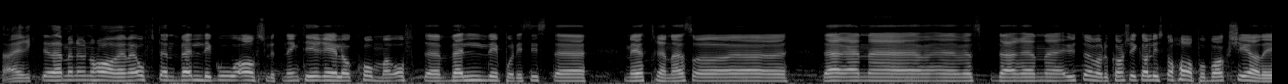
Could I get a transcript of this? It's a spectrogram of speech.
Det er riktig det, men hun har ofte en veldig god avslutning, Tiril, og kommer ofte veldig på de siste metrene. Så det er en, det er en utøver du kanskje ikke har lyst til å ha på bakskia di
